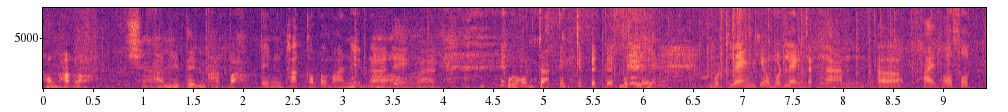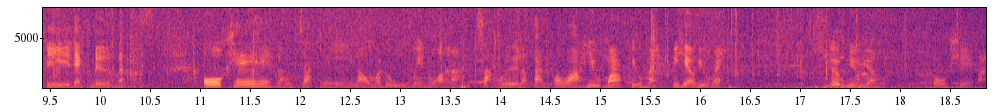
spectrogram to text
ห้องพักเหรอ ใช่อันนี้เต็นท์พักปะ เต็นท์พักก็ประมาณนี้หน้าอ่า แดงมากกูร้อนจัด หมดแรงอะหมดแรงพี่เกี่ยวหมดแรงจากงานเอ่อถ่ายทอดสดที่เด็กเดินนะคะ โอเค หลังจากนี้เรามาดูเมนูอาหารสั่งเลยแล้วกันเพราะว่าหิวมากหิวไหมพี่เขียวหิวไหม เริ่มหิวยัง โอเคมา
